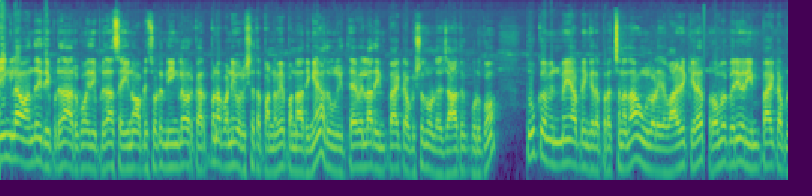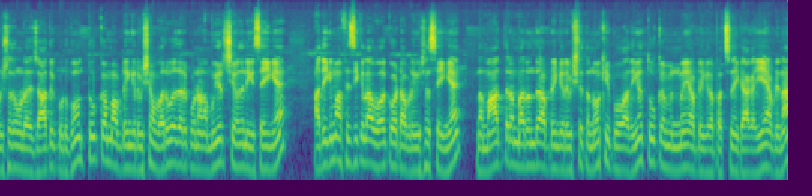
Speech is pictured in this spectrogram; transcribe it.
நீங்களா வந்து இது இப்படி தான் இருக்கும் இது இப்படி தான் செய்யணும் அப்படின்னு சொல்லிட்டு நீங்களாக ஒரு கற்பனை பண்ணி ஒரு விஷயத்த பண்ணவே பண்ணாதீங்க. அது உங்களுக்கு தேவையில்லாத இம்பாக்ட் அப்படின்னு சொல்லி உங்களோட ஜாதகம் கொடுக்கும். தூக்கமின்மை அப்படிங்கிற பிரச்சனை தான் உங்களுடைய வாழ்க்கையில் ரொம்ப பெரிய ஒரு இம்பாக்ட் அப்படின்னு விஷயத்தை உங்களோட ஜாதகம் கொடுக்கும். தூக்கம் அப்படிங்கிற விஷயம் வருவதற்கு உண்டான முயற்சியை வந்து நீங்கள் செய்யுங்க. அதிகமாக ஃபிசிக்கலாக ஒர்க் அவுட் அப்படிங்கிற விஷயம் செய்யுங்க. இந்த மாத்திரை மருந்து அப்படிங்கிற விஷயத்தை நோக்கி போகாதீங்க. தூக்கமின்மை அப்படிங்கிற பிரச்சனைக்காக. ஏன் அப்படின்னா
